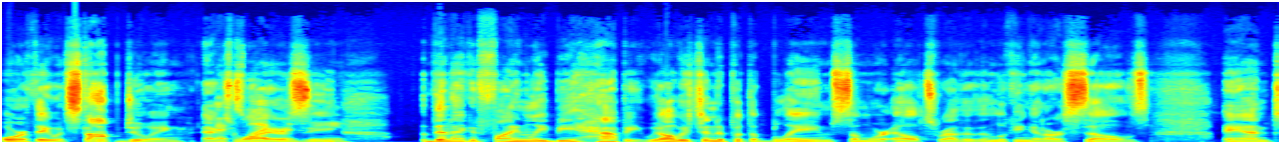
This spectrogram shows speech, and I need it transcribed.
or if they would stop doing X, Y, or Z, then I could finally be happy. We always tend to put the blame somewhere else rather than looking at ourselves. And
